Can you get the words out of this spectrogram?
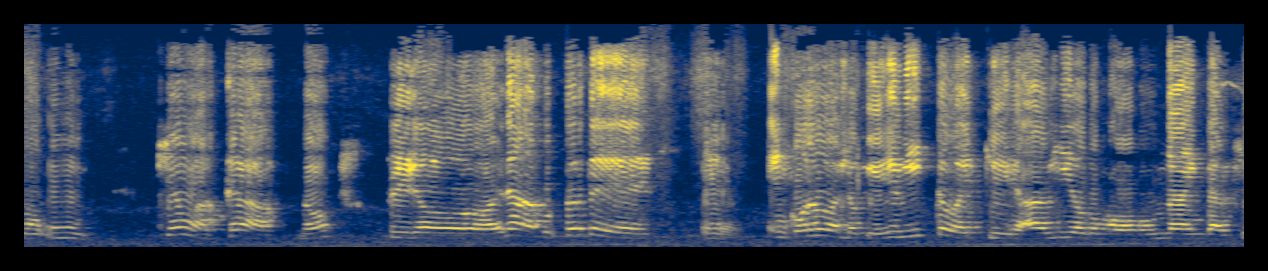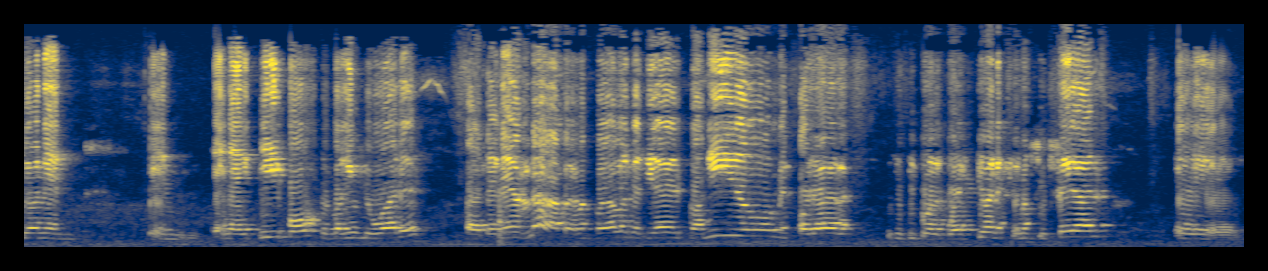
uh, ¿qué hago acá? ¿No? Pero nada, por suerte eh, en Córdoba lo que he visto es que ha habido como una inversión en, en, en equipos en varios lugares para tener nada, para mejorar la calidad del sonido, mejorar ese tipo de cuestiones que no sucedan. Eh,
